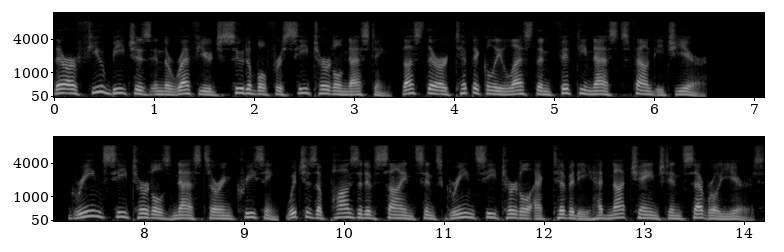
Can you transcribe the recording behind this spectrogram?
There are few beaches in the refuge suitable for sea turtle nesting, thus there are typically less than 50 nests found each year. Green sea turtles' nests are increasing, which is a positive sign since green sea turtle activity had not changed in several years.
